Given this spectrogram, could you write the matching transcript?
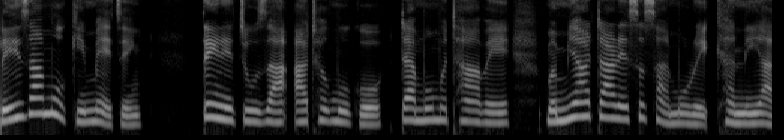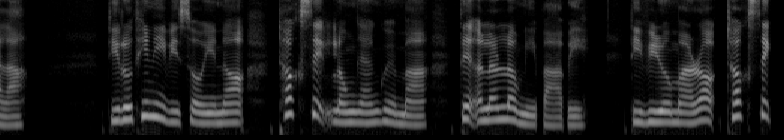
လေးစားမှုကင်းမဲ့ခြင်းတင်းရဲ့ကြိုးစားအားထုတ်မှုကိုတန်မိုးမထားပဲမမျှတတဲ့ဆက်ဆံမှုတွေခံနေရလားဒီလိုဖြစ်နေပြီဆိုရင်တော့ toxic လုပ်ငန်းခွင်မှာတင်အလုပ်လုပ်နေပါပြီဒီဗီဒီယိုမှာတော့ toxic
